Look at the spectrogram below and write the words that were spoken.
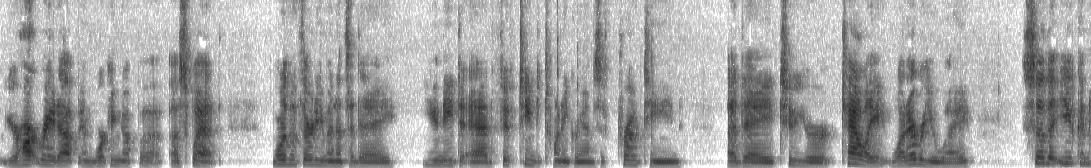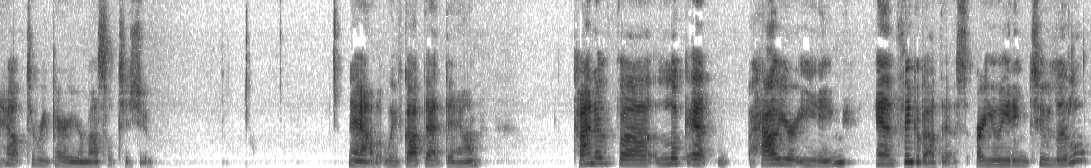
your heart rate up and working up a, a sweat more than 30 minutes a day, you need to add 15 to 20 grams of protein a day to your tally, whatever you weigh, so that you can help to repair your muscle tissue. Now that we've got that down, kind of uh, look at how you're eating and think about this. Are you eating too little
